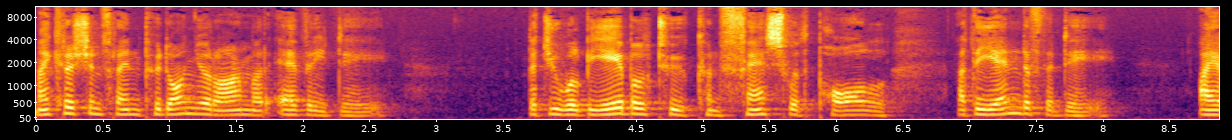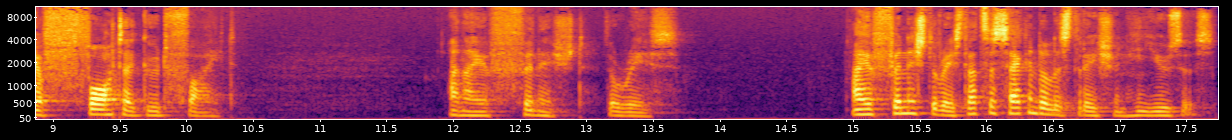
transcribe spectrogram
My Christian friend, put on your armour every day, that you will be able to confess with Paul at the end of the day, I have fought a good fight and I have finished the race. I have finished the race. That's the second illustration he uses.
